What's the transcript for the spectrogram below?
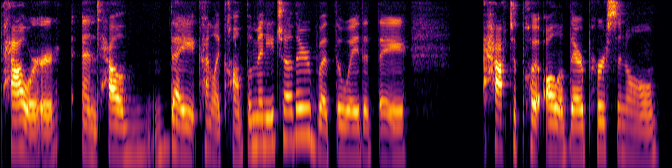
power and how they kind of like complement each other but the way that they have to put all of their personal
